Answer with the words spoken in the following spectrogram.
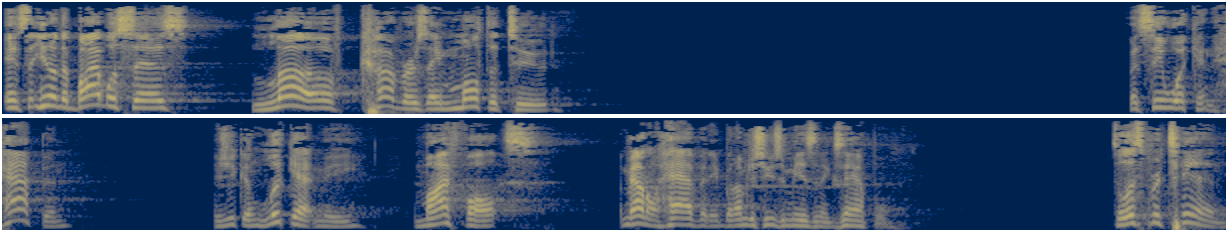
and so, you know, the Bible says love covers a multitude But see, what can happen is you can look at me, my faults. I mean, I don't have any, but I'm just using me as an example. So let's pretend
